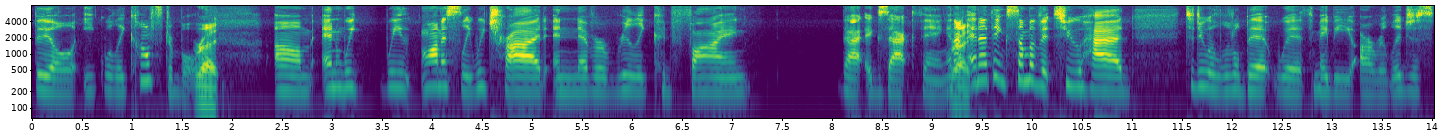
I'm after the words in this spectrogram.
feel equally comfortable. Right. Um, and we we honestly we tried and never really could find that exact thing. And Right. I, and I think some of it too had to do a little bit with maybe our religious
